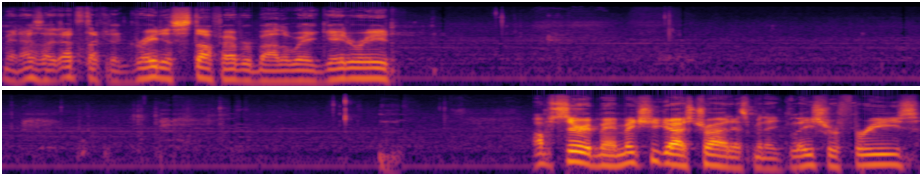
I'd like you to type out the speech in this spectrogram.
Man, that's like that's like the greatest stuff ever, by the way. Gatorade. I'm serious, man. Make sure you guys try this, man. Glacier Freeze.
